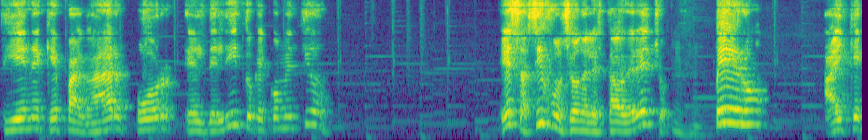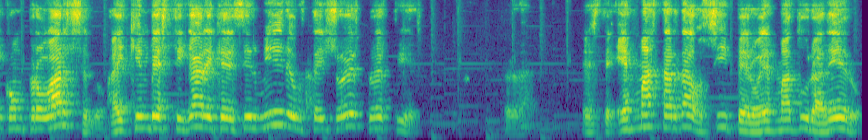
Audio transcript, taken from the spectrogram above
Tiene que pagar por el delito que cometió. Eso así funciona el Estado de Derecho. Pero hay que comprobárselo, hay que investigar, hay que decir, mire, usted hizo esto, esto y esto. ¿Verdad? Este, es más tardado, sí, pero es más duradero.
